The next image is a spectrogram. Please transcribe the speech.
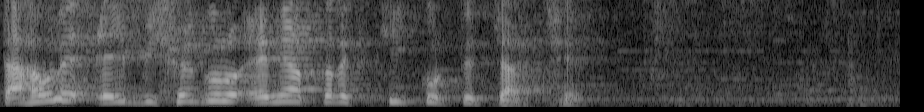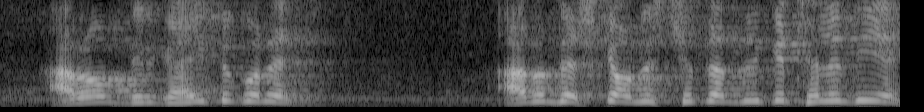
তাহলে এই বিষয়গুলো এনে আপনারা কি করতে চাচ্ছেন? আরও দীর্ঘায়িত করে, আরও দেশকে অনিশ্চয়তার দিকে ঠেলে দিয়ে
